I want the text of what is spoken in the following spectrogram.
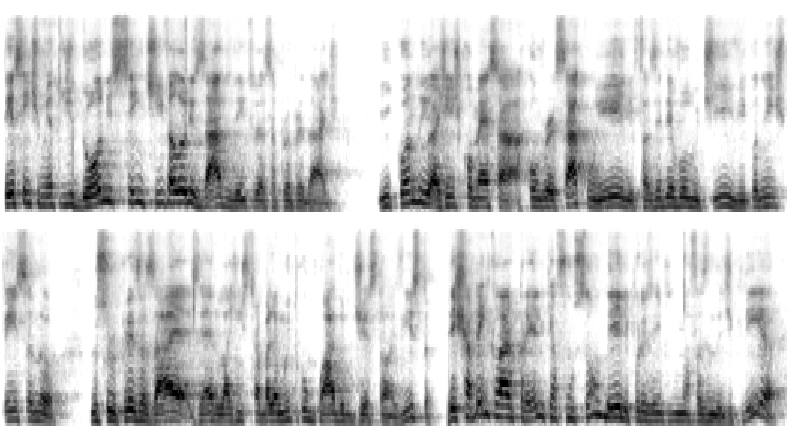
ter sentimento de dono e se sentir valorizado dentro dessa propriedade. E quando a gente começa a conversar com ele, fazer devolutivo, e quando a gente pensa no, no Surpresa Zero, lá a gente trabalha muito com quadro de gestão à vista, deixar bem claro para ele que a função dele, por exemplo, numa fazenda de cria,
